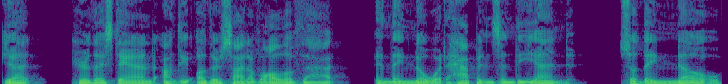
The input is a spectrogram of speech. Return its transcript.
Yet, here they stand on the other side of all of that, and they know what happens in the end. So they know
